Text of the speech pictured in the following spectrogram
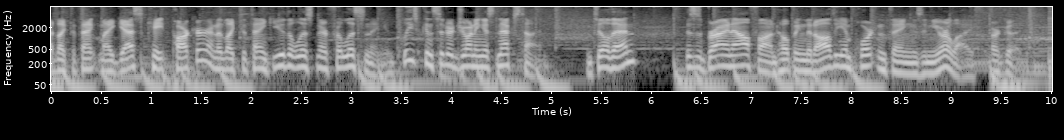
I'd like to thank my guest, Kate Parker, and I'd like to thank you, the listener, for listening. And please consider joining us next time. Until then, this is Brian Alfond, hoping that all the important things in your life are good.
